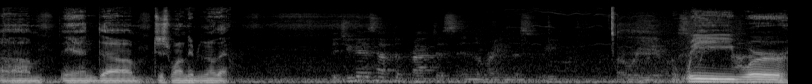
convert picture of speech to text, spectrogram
um, and um, just wanted him to know that Did you guys have to practice in the rain this week, or were you able to? We were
